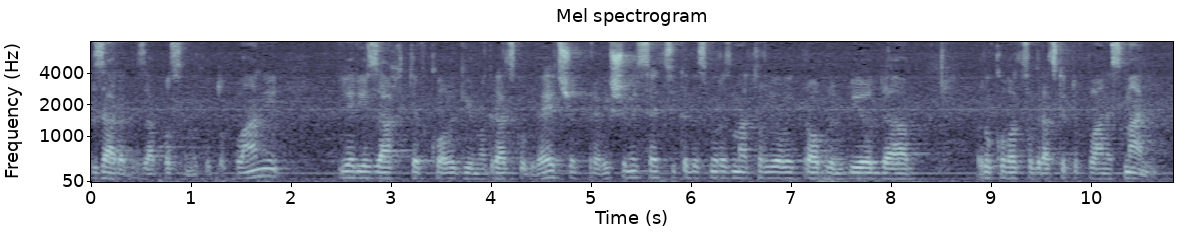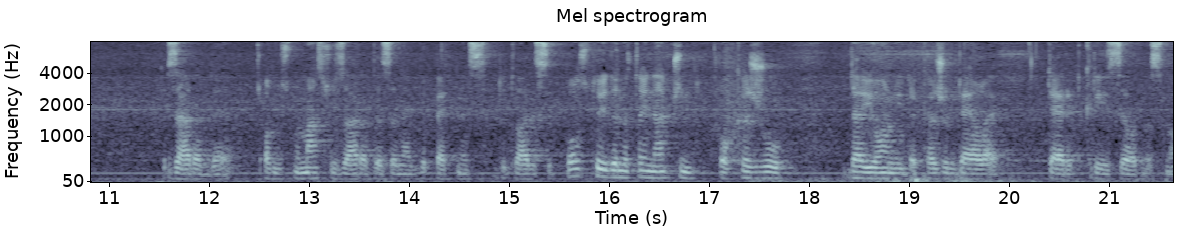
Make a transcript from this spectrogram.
zarade zaposlenih u toplani, jer je zahtev kolegijuma gradskog veća pre više meseci kada smo razmatrali ovaj problem bio da rukovodstvo gradske toplane smanji zarade, odnosno masu zarada za negde 15 do 20% i da na taj način pokažu da i oni, da kažem, dele teret krize, odnosno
